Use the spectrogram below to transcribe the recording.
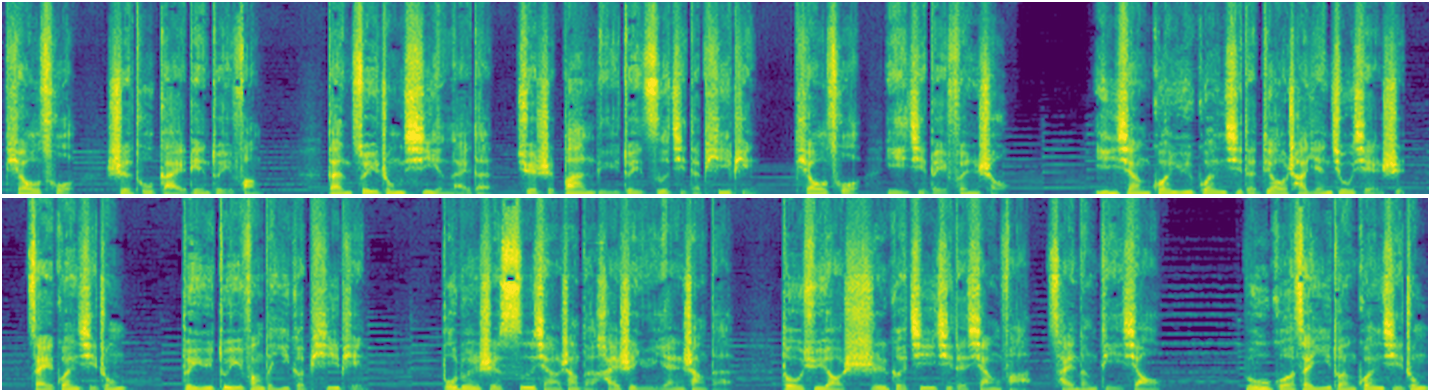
挑错，试图改变对方，但最终吸引来的却是伴侣对自己的批评、挑错以及被分手。一项关于关系的调查研究显示，在关系中，对于对方的一个批评，不论是思想上的还是语言上的，都需要十个积极的想法才能抵消。如果在一段关系中，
